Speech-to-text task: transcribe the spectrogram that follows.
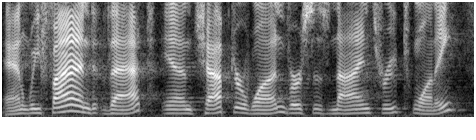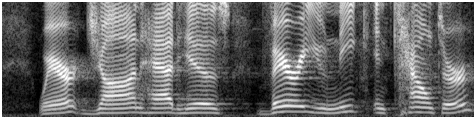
And we find that in chapter 1, verses 9 through 20, where John had his very unique encounter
